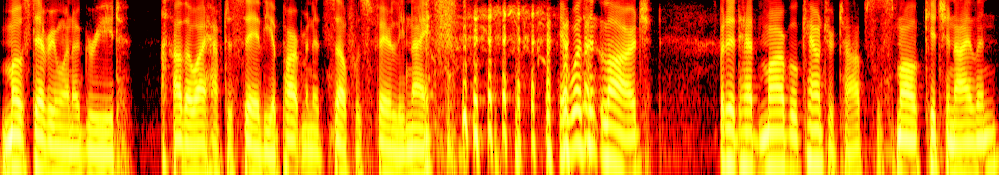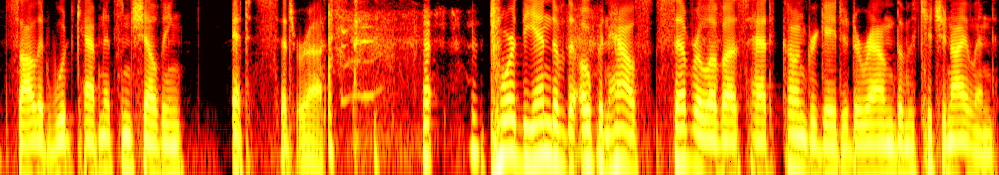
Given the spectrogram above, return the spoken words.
Most everyone agreed, although I have to say the apartment itself was fairly nice. it wasn't large, but it had marble countertops, a small kitchen island, solid wood cabinets and shelving, etc. Toward the end of the open house, several of us had congregated around the kitchen island.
